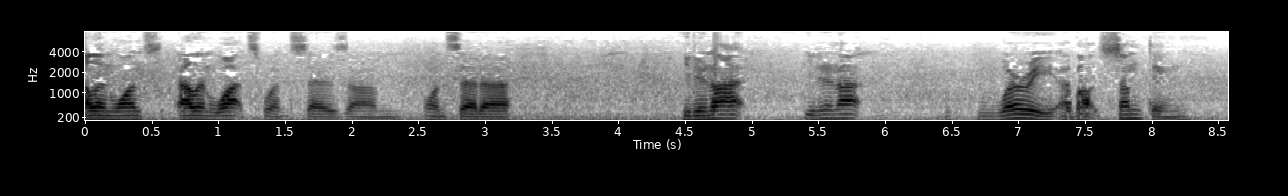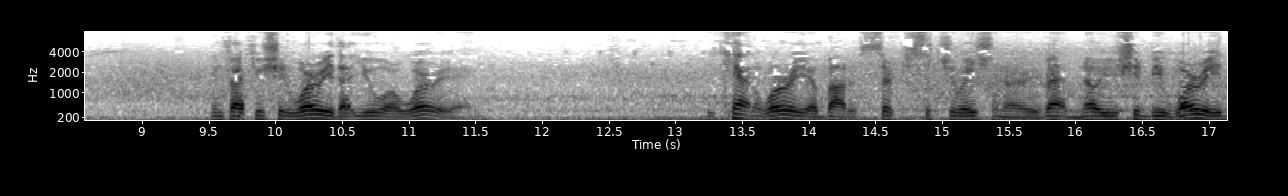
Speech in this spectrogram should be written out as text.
Alan once, Alan Watts once says, um, once said, uh, "You do not, you do not worry about something. In fact, you should worry that you are worrying. You can't worry about a situation or event. No, you should be worried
